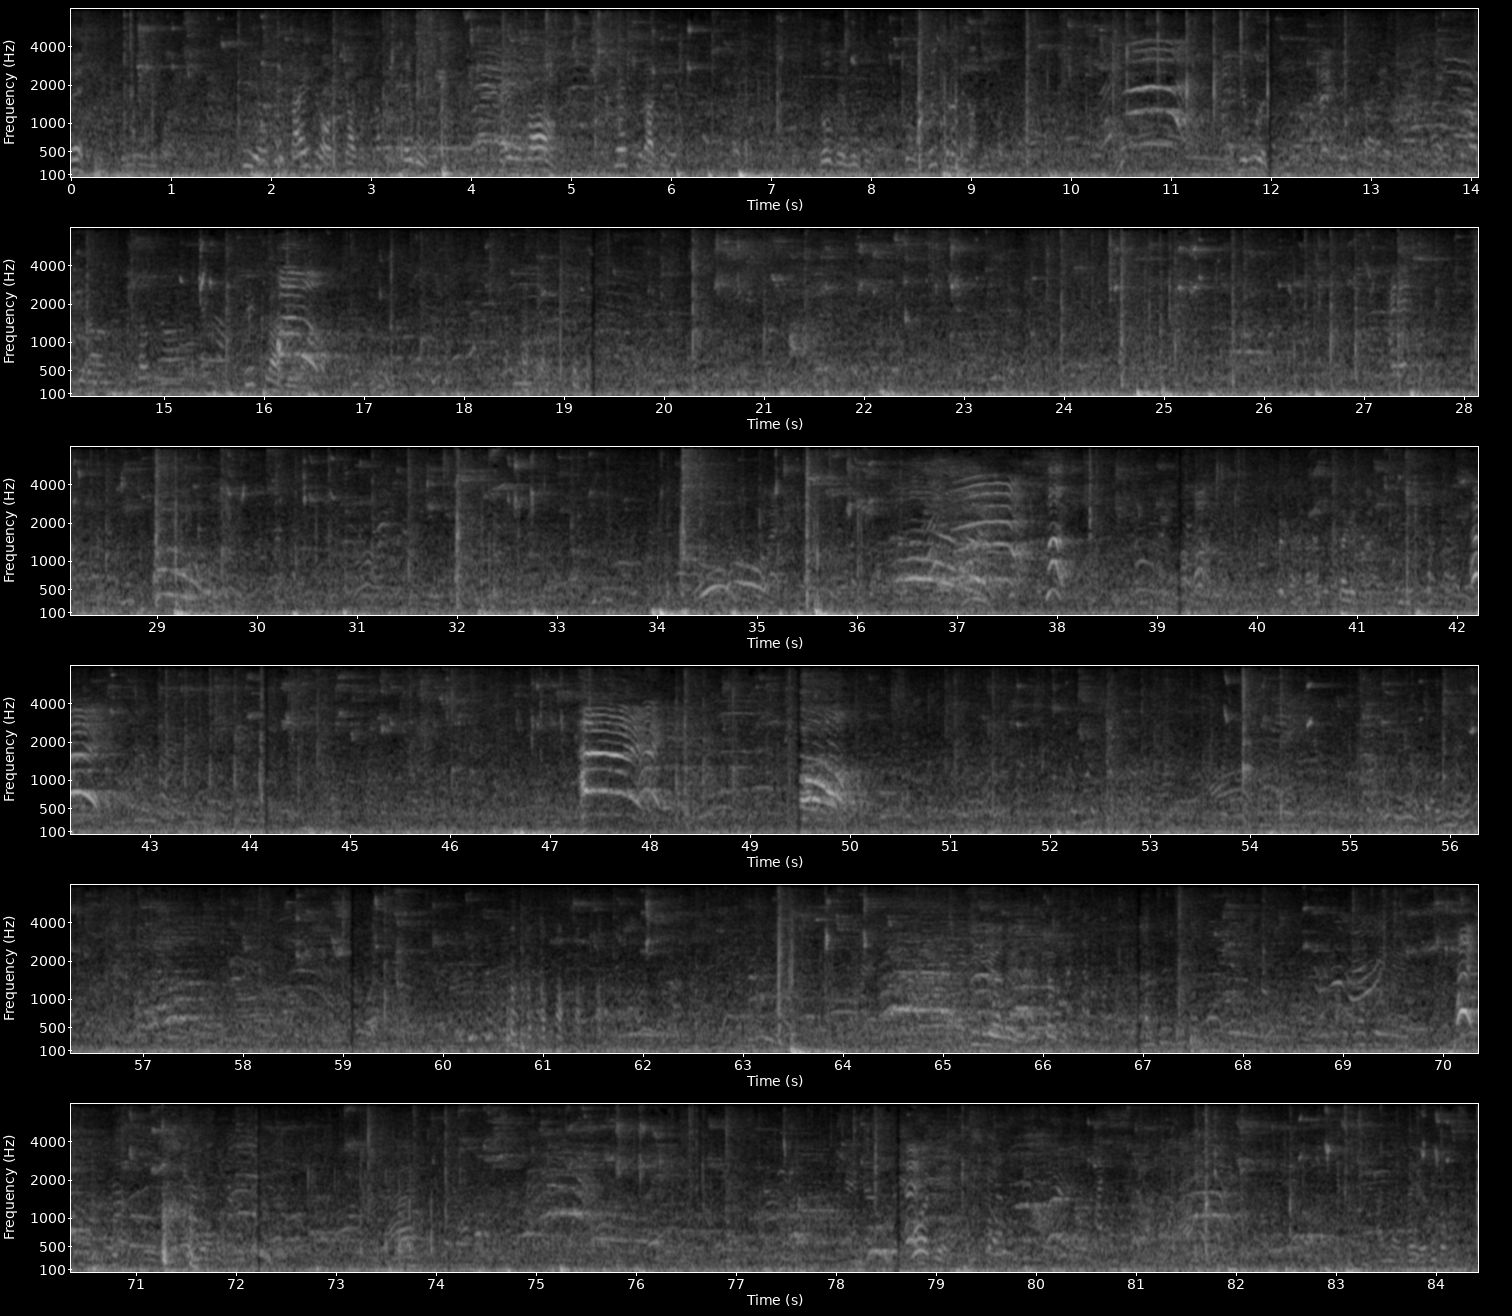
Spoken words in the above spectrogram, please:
네. 이 역시 사이즈는 어떻게 하셨나? 대구. 대구가 스트레스 라지예요. 너 대구지? 좀 스트레스 라지는 안 될 것 같아. 대구 스트레스 라지. 아니, 스트라지랑 부산이랑 스트레스 라 下げて 아니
